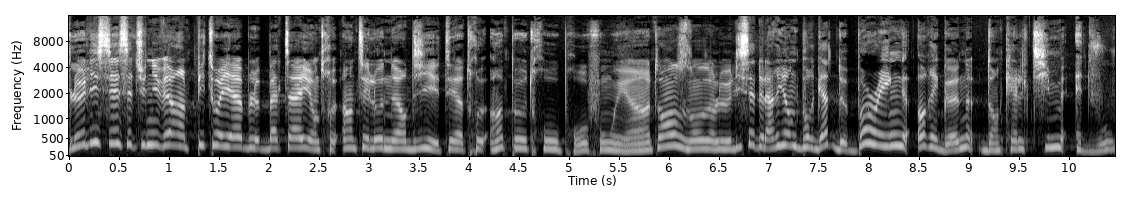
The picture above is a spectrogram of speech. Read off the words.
Le lycée, cet univers impitoyable, bataille entre intello nerdy et théâtre un peu trop profond et intense dans le lycée de la riante bourgade de Boring, Oregon. Dans quel team êtes-vous?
